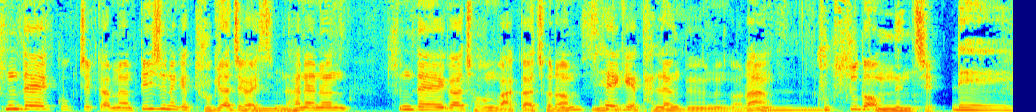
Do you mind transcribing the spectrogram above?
순대국집 가면 삐지는 게 두 가지가 음. 있습니다. 하나는 순대가 적은 거 아까처럼 세개 달랑 넣는 거랑 음. 국수가 없는 집. 네.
